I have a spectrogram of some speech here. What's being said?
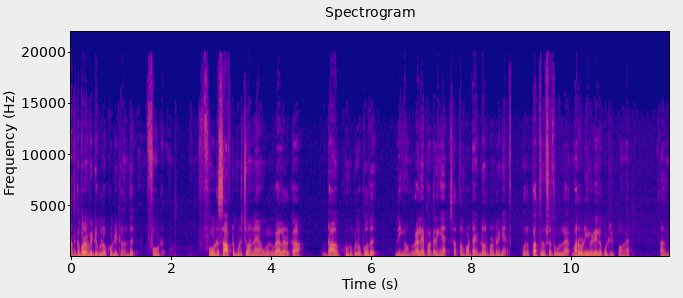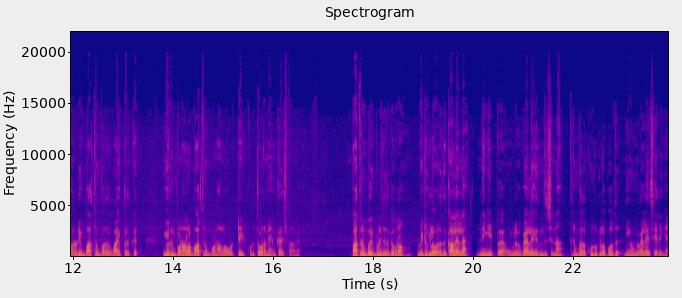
அதுக்கப்புறம் வீட்டுக்குள்ளே கூட்டிகிட்டு வந்து ஃபூடு ஃபுட்டு சாப்பிட்டு முடித்தோடனே உங்களுக்கு வேலை இருக்கா? டாக் கூண்டுக்குள்ளே போகுது நீங்கள் உங்கள் வேலையை பார்க்குறீங்க சத்தம் போட்டால் இக்னோர் பண்ணுறீங்க ஒரு பத்து நிமிஷத்துக்குள்ளே மறுபடியும் வெளியில் கூட்டிகிட்டு போங்க. அது மறுபடியும் பாத்ரூம் போகிறதுக்கு வாய்ப்பு இருக்குது யூரின் போனாலும் பாத்ரூம் போனாலும் ஒரு ட்ரீட் கொடுத்து உடனே என்கரேஜ் பண்ணுங்கள் பாத்ரூம் போய் முடிஞ்சதுக்கப்புறம் வீட்டுக்குள்ளே வர்றது காலையில். நீங்கள் இப்போ உங்களுக்கு வேலை இருந்துச்சுன்னா திரும்ப அதை கூண்டுக்குள்ளே போது நீங்கள் உங்கள் வேலையை செய்கிறீங்க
